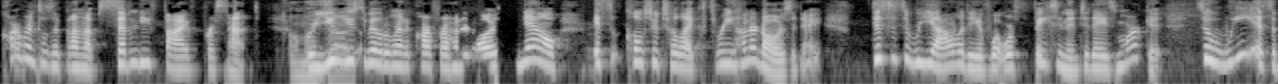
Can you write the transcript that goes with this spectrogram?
car rentals have gone up 75%. Oh my Where you God. used to be able to rent a car for $100, now it's closer to like $300 a day. This is the reality of what we're facing in today's market. So we as a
